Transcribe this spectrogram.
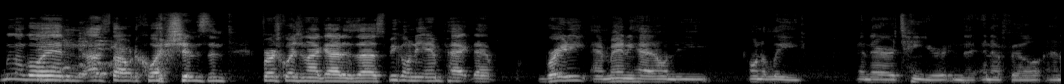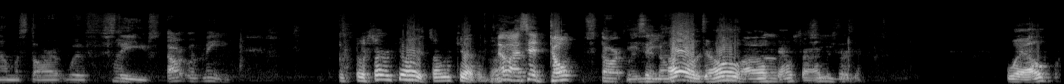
we're gonna go ahead and I start with the questions. And first question I got is uh, speak on the impact that Brady and Manning had on the on the league and their tenure in the NFL. And I'm gonna start with Steve. Start with me. Oh, start, go ahead. Start with Kevin. No, I said don't start He with said me. don't. Oh, no. Oh, okay, I'm oh, sorry. Jesus. Well,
